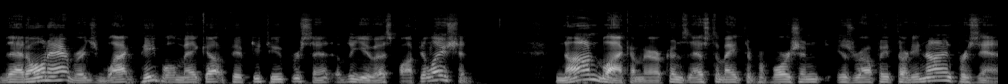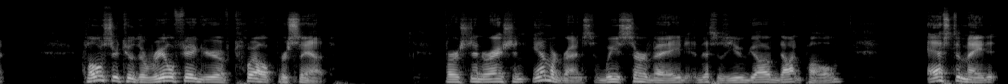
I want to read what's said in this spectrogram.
that on average, Black people make up 52% of the U.S. population. Non Black Americans estimate the proportion is roughly 39%, closer to the real figure of 12%. First generation immigrants we surveyed, this is YouGov.poll, estimated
